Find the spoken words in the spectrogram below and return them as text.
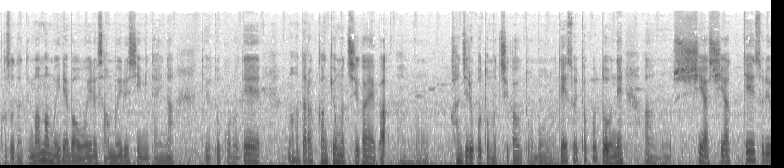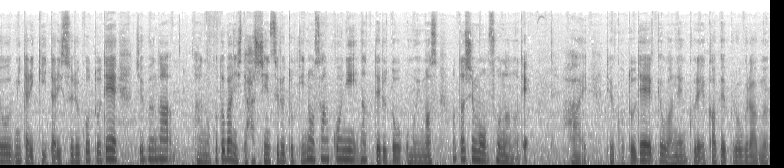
子育てママもいれば OL さんもいるしみたいなっていうところで、まあ、働く環境も違えばあの感じることも違うと思うのでそういったことをねあのシェアし合ってそれを見たり聞いたりすることで自分があの言葉にして発信する時の参考になってると思います。私もそうなので。はい。ということで今日はねクレイカフェプログラム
